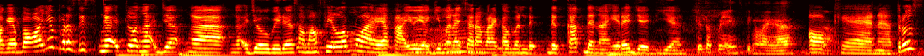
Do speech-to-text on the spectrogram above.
oke pokoknya persis nggak nggak nggak nggak jauh beda sama film lah ya Kayu ya gimana cara mereka mendekat dan akhirnya jadian. kita punya insting lah ya. Oke, nah terus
